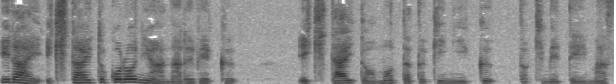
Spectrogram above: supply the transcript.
以来行きたいところにはなるべく行きたいと思った時に行くと決めています。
